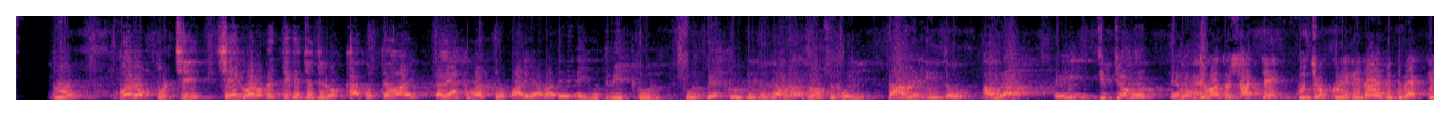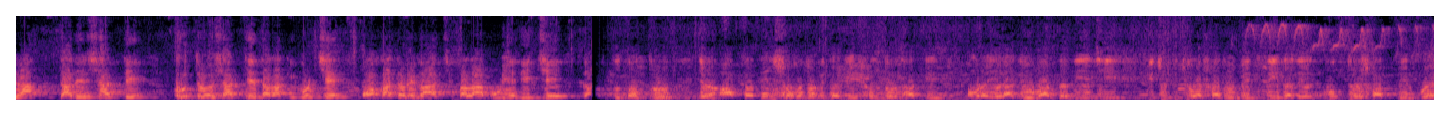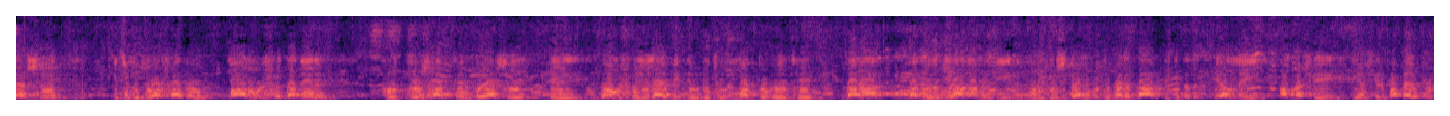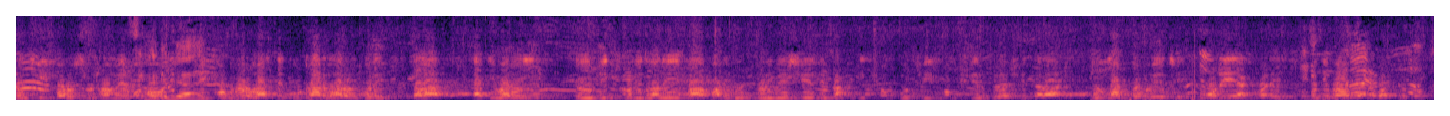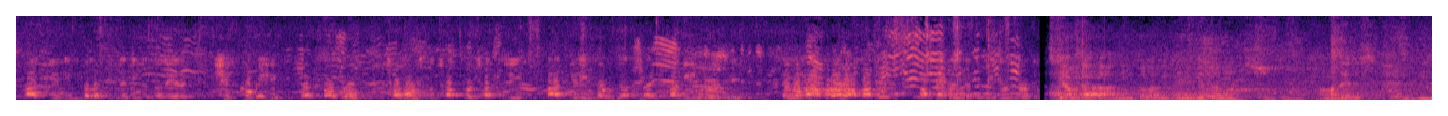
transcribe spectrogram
গরম পড়ছে। সেই গরমের থেকে যদি রক্ষা করতে হয়, তাহলে একমাত্র পারে আমাদের এই উদ্ভিদ কুল। উদ্ভিদ কুলকে যদি আমরা ধ্বংস করি, তাহলে কিন্তু আমরা এই জীবজগৎ এবং ব্যক্তিগত স্বার্থে কুচক্রী হৃদয়বিদ ব্যক্তিরা তাদের স্বার্থে ক্ষুদ্র স্বার্থে তারা কি করছে? অকাতরে গাছপালা পুড়িয়ে দিচ্ছে। বাস্তুতন্ত্র যেন আপনাদের সহযোগিতা দিয়ে সুন্দর থাকে। আমরা এর আগেও বার্তা দিয়েছি, কিছু কিছু অসাধু ব্যক্তি তাদের ক্ষুদ্র স্বার্থের প্রয়াসে, কিছু কিছু অসাধু মানুষ তাদের ক্ষুদ্র স্বার্থের প্রয়াসে এই ধ্বংসলীলায় মেতে উঠেছে উন্মত্ত হয়েছে। তারা তাদের যে আগামী দিন পরিবেশ কেমন হতে পারে তার দিকে তাদের খেয়াল নেই। আমরা সেই ইতিহাসের পাতায় পড়েছি পরশ্রমের মতো কঠোর হাসতে কুঠার ধারণ করে তারা একেবারেই এই বৃক্ষ নিধনে বা পরিবেশের যে প্রাকৃতিক সম্পদ সেই ধ্বংসের প্রয়াসে তারা উন্মত্ত হয়েছে, মনে একবারে প্রতিভা জানাবার জন্য। আজকে নিমতলা বিদ্যানিকেতনের শিক্ষক শিক্ষিকা সহ সমস্ত ছাত্র ছাত্রী আজকের এই পদযাত্রায় সামিল হয়েছে এবং আমরাও আমাদের আপনাদের কাছে আজকে আমরা নিমতলা বিদ্যানিকেতনের আমাদের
